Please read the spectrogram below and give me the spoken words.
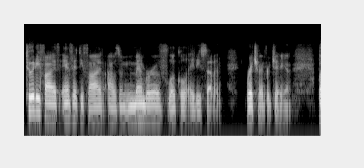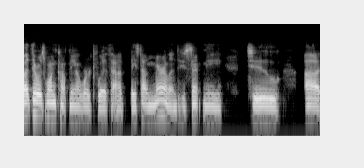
285 and 55, I was a member of Local 87, Richmond, Virginia. But there was one company I worked with out, based out of Maryland who sent me to uh,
